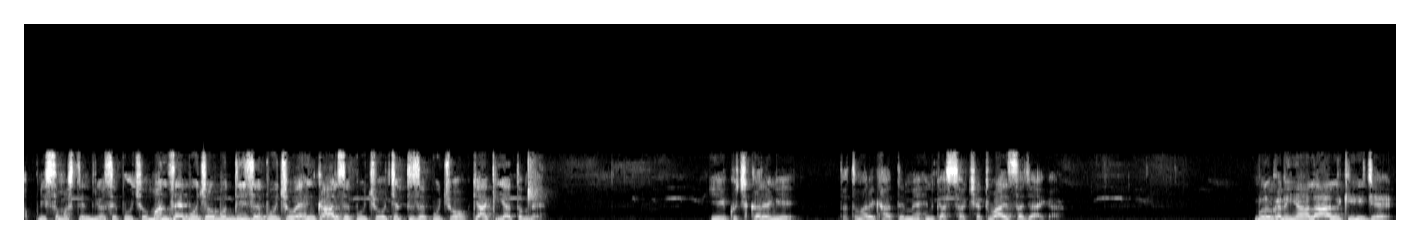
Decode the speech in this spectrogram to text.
अपनी समस्त इंद्रियों से पूछो मन से पूछो बुद्धि से पूछो अहंकार से पूछो चित्त से पूछो क्या किया तुमने ये कुछ करेंगे तो तुम्हारे खाते में इनका छठवा हिस्सा जाएगा बोलो कन्हैया लाल की जय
